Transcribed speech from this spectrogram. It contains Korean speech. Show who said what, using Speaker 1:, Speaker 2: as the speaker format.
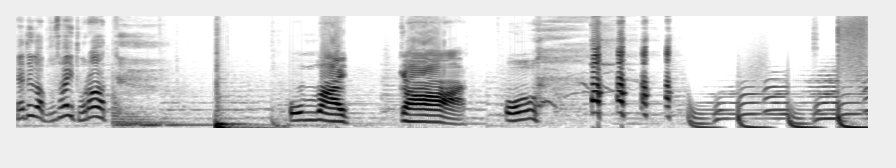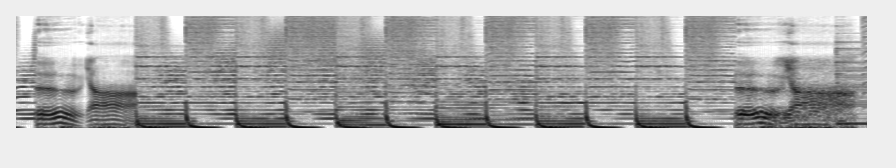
Speaker 1: 헤드가 무사히 돌아왔
Speaker 2: 오 마이 갓.
Speaker 1: 오.
Speaker 3: 으야. 으야.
